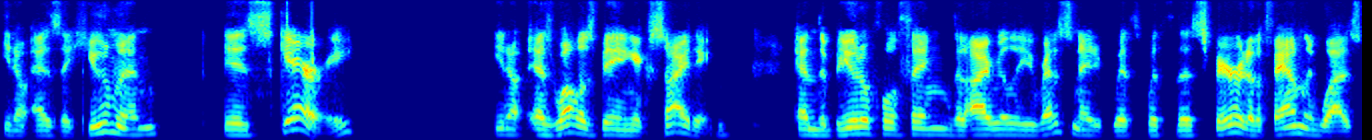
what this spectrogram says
you know, as a human is scary, you know, as well as being exciting. And the beautiful thing that I really resonated with with the spirit of the family was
